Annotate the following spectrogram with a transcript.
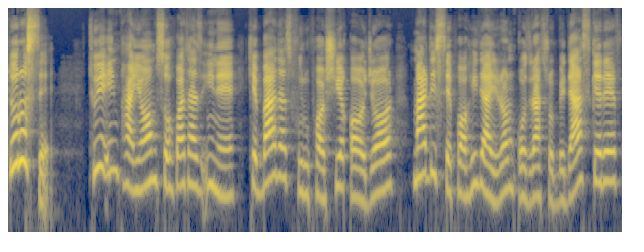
درسته. توی این پیام صحبت از اینه که بعد از فروپاشی قاجار مردی سپاهی در ایران قدرت رو به دست گرفت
